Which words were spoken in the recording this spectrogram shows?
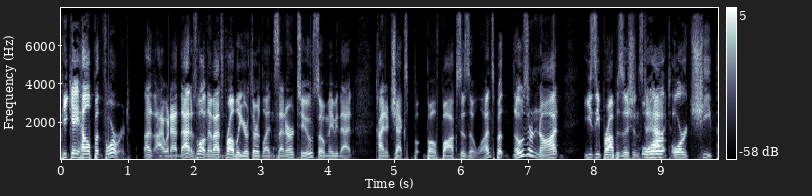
PK help at forward. I, I would add that as well. Now that's probably your third line center too, so maybe that kind of checks b- both boxes at once. But those are not easy propositions to or add. or cheap.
